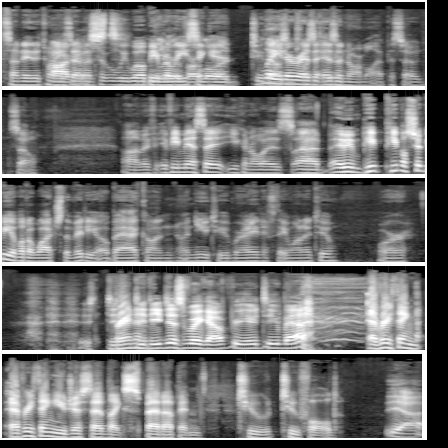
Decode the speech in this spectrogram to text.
Sunday the 27th. August, we will be year of our releasing it later as a, as a normal episode. So. Um, if, if you miss it, you can always. Uh, I mean, pe- people should be able to watch the video back on, on YouTube, right? If they wanted to, or Did, Brandon- did he just wig out for you too, Matt? Everything everything you just said like sped up in two twofold. yeah.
